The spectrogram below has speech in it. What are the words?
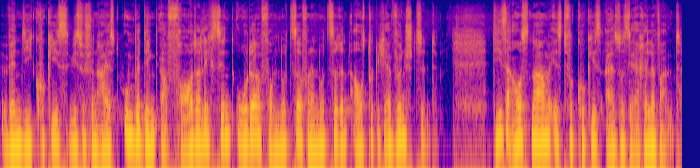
wenn die Cookies, wie es so schön heißt, unbedingt erforderlich sind oder vom Nutzer, von der Nutzerin ausdrücklich erwünscht sind. Diese Ausnahme ist für Cookies also sehr relevant.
